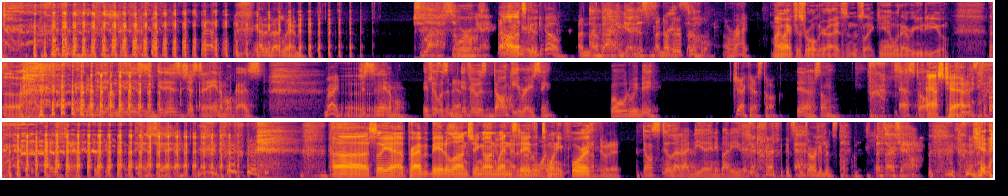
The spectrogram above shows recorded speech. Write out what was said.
How did that land? She laughed, so we're okay. Oh, that's Here good. we go. I'm back again this week. another right? So- approval. All right. My wife just rolled her eyes and was like, "Yeah, whatever, you do you." Uh, Man, it, it is it is just an animal, guys. Right. Just an animal. If it was an if it was donkey racing, what would we be? Jackass talk. Yeah, something. Ass talk. ass chat. Ass talk. Ass chat. Okay. Yeah, shit. Uh, so yeah, private beta launching on Wednesday the twenty fourth. Not doing it. Don't steal that idea, anybody either. it's, it's already been stolen. That's our channel. Yeah.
